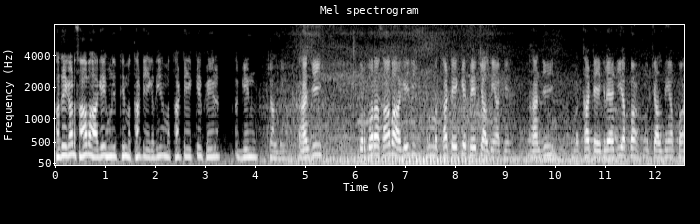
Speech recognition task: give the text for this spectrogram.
ਫਤਿਹਗੜ੍ਹ ਸਾਹਿਬ ਆ ਗਏ ਹੁਣ ਇੱਥੇ ਮੱਥਾ ਟੇਕਦੇ ਆ। ਮੱਥਾ ਟੇਕ ਕੇ ਫੇਰ ਅੱਗੇ ਨੂੰ ਚੱਲਦੇ ਆ। ਹਾਂਜੀ ਗੁਰਦੁਆਰਾ ਸਾਹਿਬ ਆ ਗਏ ਜੀ ਹੁਣ ਮੱਥਾ ਟੇਕ ਕੇ ਫੇਰ ਚੱਲਦੇ ਆ ਅੱਗੇ ਹਾਂਜੀ। ਮੱਥਾ ਟੇਕ ਲਿਆ ਜੀ ਆਪਾਂ ਹੁਣ ਚੱਲਦੇ ਆ ਆਪਾਂ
